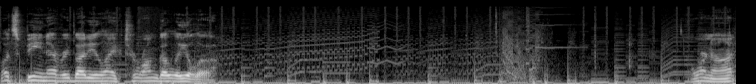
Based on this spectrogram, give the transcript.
Let's bean everybody like Tarungalila. Or not.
